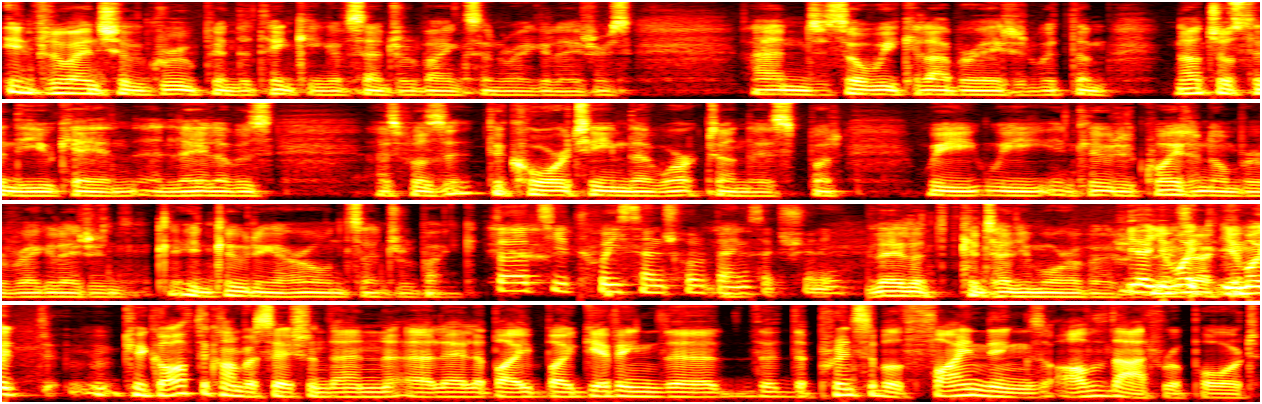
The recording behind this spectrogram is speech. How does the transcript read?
influential group in the thinking of central banks and regulators. And so we collaborated with them, not just in the UK, and, and Leila was, I suppose, the core team that worked on this, but we, we included quite a number of regulators, including our own central bank. 33 central banks, actually. Leila can tell you more about it. Yeah, you exactly. might you might kick off the conversation then, uh, Leila, by, by giving the, the, the principal findings of that report.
